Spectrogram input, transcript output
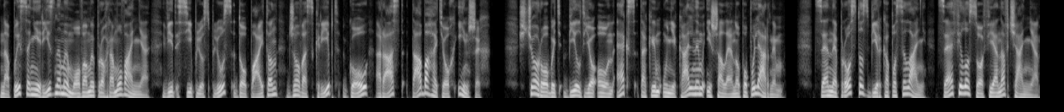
написані різними мовами програмування від C++ до Python, JavaScript, Go, Rust та багатьох інших. Що робить Build Your Own X таким унікальним і шалено популярним? Це не просто збірка посилань, це філософія навчання.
